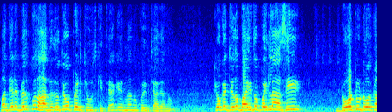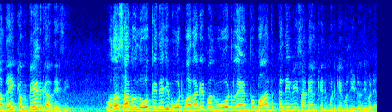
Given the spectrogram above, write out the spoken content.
ਪਰ ਜਿਹੜੇ ਬਿਲਕੁਲ ਹੱਦ ਦੇ ਉੱਤੇ ਉਹ ਪਿੰਡ ਚੂਜ਼ ਕੀਤੇ ਆ ਕਿ ਇਹਨਾਂ ਨੂੰ, ਕੋਈ ਵਿਚਾਰਿਆਂ ਨੂੰ ਕਿਉਂਕਿ ਜਦੋਂ 22 ਤੋਂ ਪਹਿਲਾਂ ਅਸੀਂ ਡੋਰ ਟੂ ਡੋਰ ਕਰਦੇ ਸੀ ਕੰਪੇਨ ਕਰਦੇ ਸੀ, ਉਦੋਂ ਸਾਨੂੰ ਲੋਕ ਕਹਿੰਦੇ ਜੀ ਵੋਟ ਪਾ ਦਾਂਗੇ, ਪਰ ਵੋਟ ਲੈਣ ਤੋਂ ਬਾਅਦ ਕਦੀ ਵੀ ਸਾਡੇ ਹਲਕੇ 'ਚ ਮੁੜ ਕੇ ਕੋਈ ਲੀਡਰ ਨਹੀਂ ਬਣਿਆ।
